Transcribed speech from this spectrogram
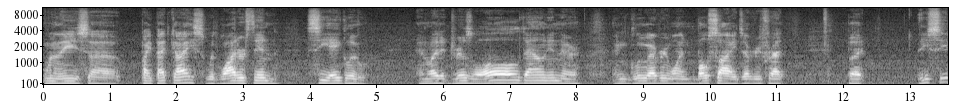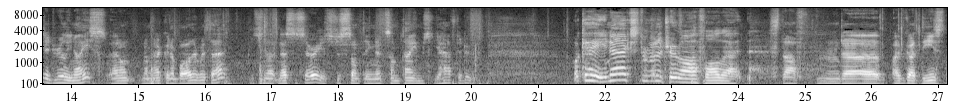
one of these uh, pipette guys with water thin CA glue and let it drizzle all down in there and glue everyone both sides, every fret. But these seated really nice. I don't, I'm not going to bother with that. It's not necessary. It's just something that sometimes you have to do. Okay, next we're going to trim off all that stuff. And uh, I've got these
